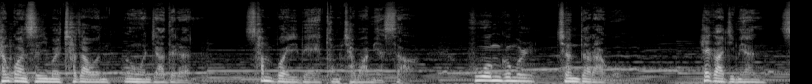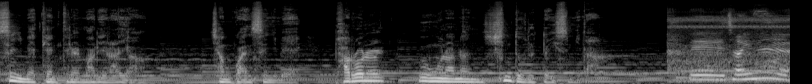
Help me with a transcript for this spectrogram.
정관 스님을 찾아온 응원자들은 삼보일배에 동참하면서 후원금을 전달하고 해가 지면 스님의 텐트를 마련하여 정관 스님의 발언을 응원하는 신도들도 있습니다. 네, 저희는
